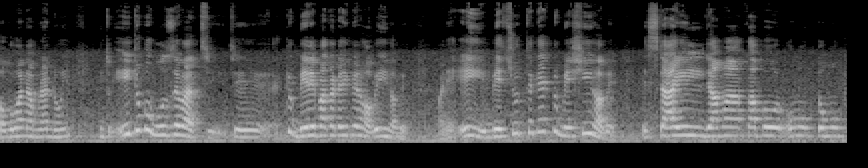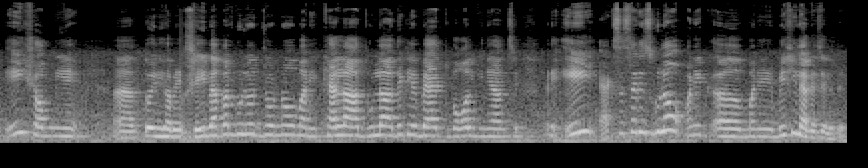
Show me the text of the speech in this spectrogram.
ভগবান আমরা নই। কিন্তু এইটুকু বুঝতে পারছি যে একটু বেড়ে পাকা টাইপের হবেই হবে। মানে এই বেচুর থেকে একটু বেশিই হবে। স্টাইল জামা, কাপড়, অমুক, তমুক, এই সব নিয়ে তৈরি হবে। সেই ব্যাপারগুলোর জন্য মানে খেলাধুলা দেখলে ব্যাট বল কিনে আনছে। মানে এই অ্যাক্সেসরিজগুলো অনেক মানে বেশি লাগে ছেলেদের।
